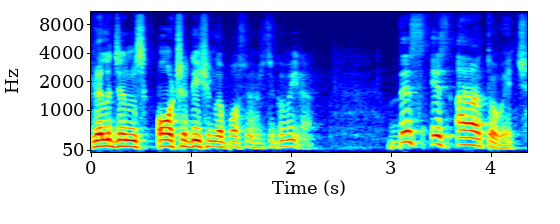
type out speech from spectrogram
religions or traditions of Bosnia and Herzegovina. This is Ajvatovica.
